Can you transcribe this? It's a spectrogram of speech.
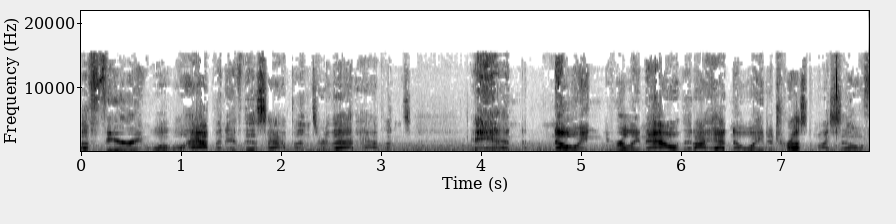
of fearing what will happen if this happens or that happens. And knowing really now that I had no way to trust myself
